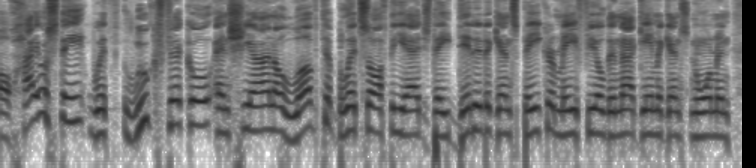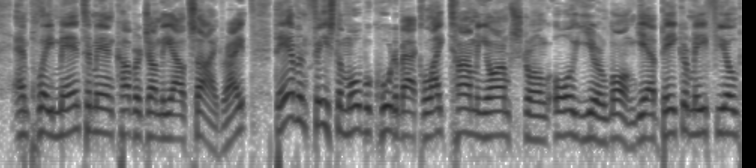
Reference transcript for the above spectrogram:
Ohio State with Luke Fickell and Schiano love to blitz off the edge. They did it against Baker Mayfield in that game against Norman and play man to man coverage on the outside, right? They haven't faced a mobile quarterback like Tommy Armstrong all year long. Yeah, Baker Mayfield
